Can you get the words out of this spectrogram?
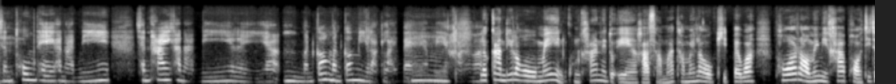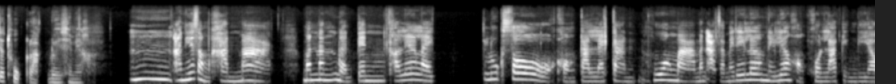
มฉันทุ่มเทขนาดนี้ ฉันให้ขนาดนี้อะไรอย่างเงี้ยอืมมันก็มันก็มีหลากหลายแบบนี่ค่ะ แล้วการที่เราไม่เห็นคุณค่าในตัวเองอะค่ะ สามารถทำให้เราคิดไปว่า เพราะว่าเราไม่มีค่าพอที่จะถูกรักด้วยใช่ไหมคะอืม อันนี้สำคัญมาก มันมันเหมือนเป็นเขาเรียกอะไรลูกโซ่ของกันและกันห่วงมา มันอาจจะไม่ได้เริ่มในเรื่องของคนรักอย่างเดียว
